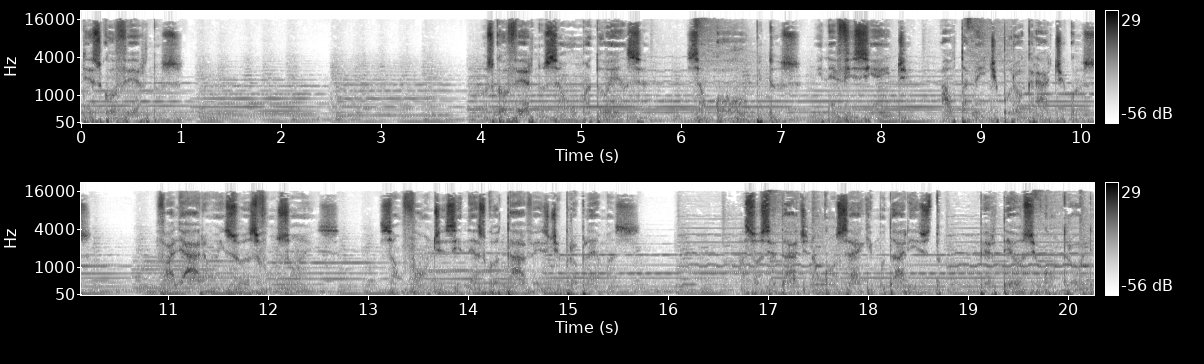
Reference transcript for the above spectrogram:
Desgovernos. Os governos são uma doença. São corruptos, ineficientes, altamente burocráticos. Falharam em suas funções. Fontes inesgotáveis de problemas. A sociedade não consegue mudar isto. Perdeu-se o controle.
